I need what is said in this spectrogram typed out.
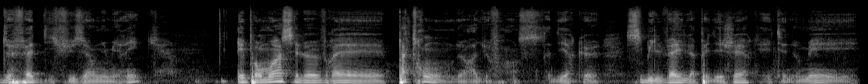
de fait diffusée en numérique. Et pour moi, c'est le vrai patron de Radio France. C'est-à-dire que Sybille Veil, la PDG, qui a été nommée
